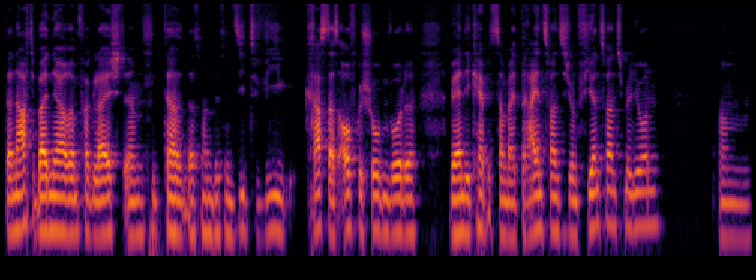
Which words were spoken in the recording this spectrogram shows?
Danach die beiden Jahre im Vergleich, ähm, da, dass man ein bisschen sieht, wie krass das aufgeschoben wurde, wären die Capits dann bei 23 und 24 Millionen. Ähm,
